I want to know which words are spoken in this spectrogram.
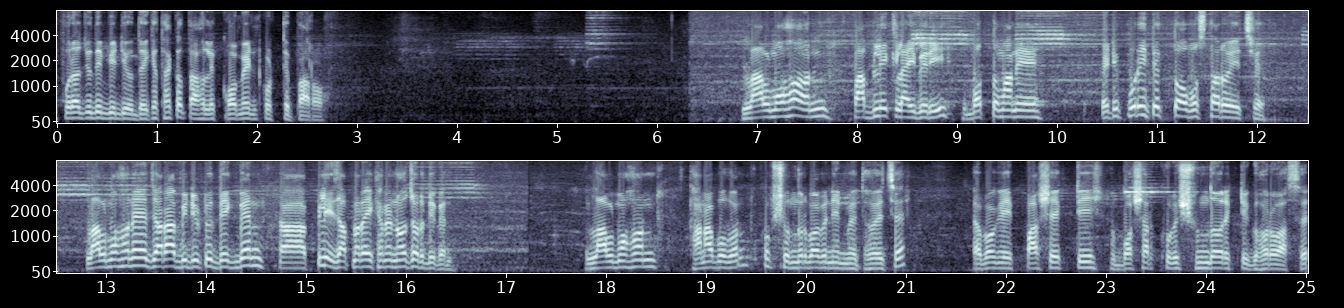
আপুরা যদি ভিডিও দেখে থাকো, তাহলে কমেন্ট করতে পারো। লালমোহন পাবলিক লাইব্রেরি, বর্তমানে এটি পরিত্যক্ত অবস্থা রয়েছে। লালমোহনে যারা ভিডিওটি দেখবেন প্লিজ আপনারা এখানে নজর দিবেন। লালমোহন থানা ভবন খুব সুন্দরভাবে নির্মিত হয়েছে এবং এই পাশে একটি বসার খুবই সুন্দর একটি ঘরও আছে।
